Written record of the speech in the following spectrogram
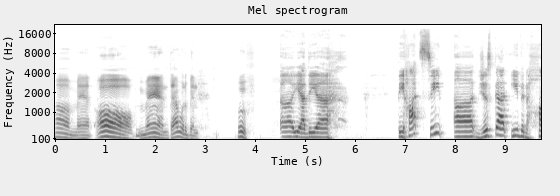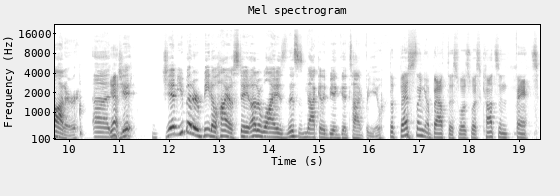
Oh man, oh man, that would have been, oof. Uh, yeah, the uh, the hot seat uh, just got even hotter. Uh, yeah, J- Jim, you better beat Ohio State, otherwise this is not going to be a good time for you. The best thing about this was Wisconsin fans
